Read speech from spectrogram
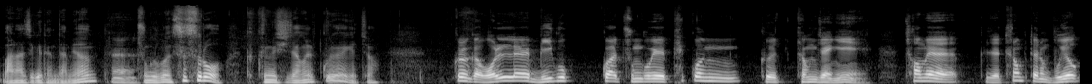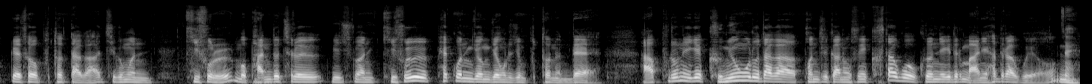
많아지게 된다면 예. 중국은 스스로 그 금융 시장을 꾸려야겠죠. 그러니까 원래 미국과 중국의 패권 그 경쟁이 처음에 이제 트럼프 때는 무역에서 붙었다가 지금은 기술, 뭐 반도체를 위주로 한 기술 패권 경쟁으로 지금 붙었는데 앞으로는 이게 금융으로다가 번질 가능성이 크다고 그런 얘기들을 많이 하더라고요. 네.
